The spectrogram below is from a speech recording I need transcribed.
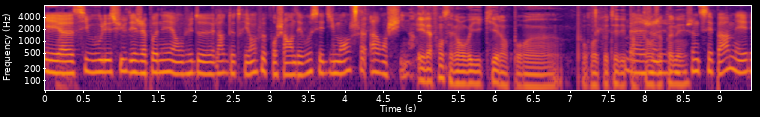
Et euh, si vous voulez suivre des Japonais en vue de l'Arc de Triomphe, le prochain rendez-vous, c'est dimanche à en Chine. Et la France avait envoyé qui alors pour, euh, pour recruter des Bah, partants je, japonais je ne sais pas, mais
